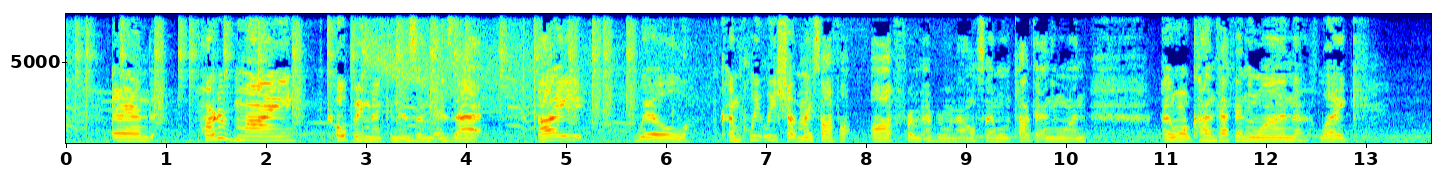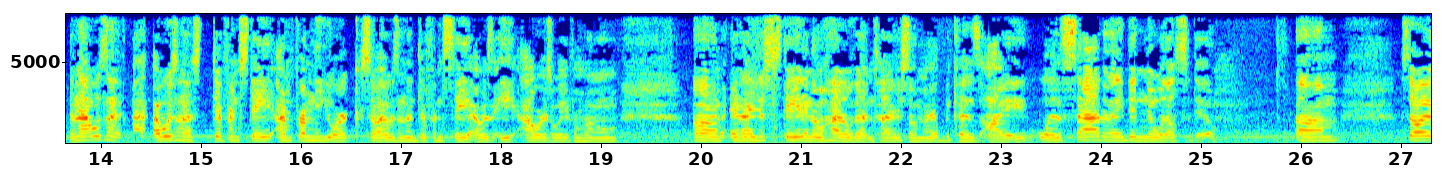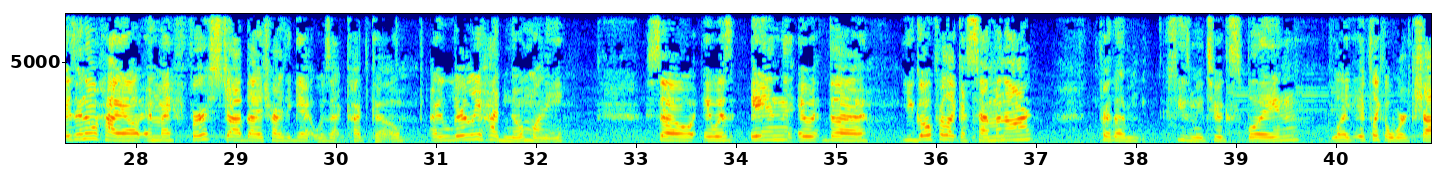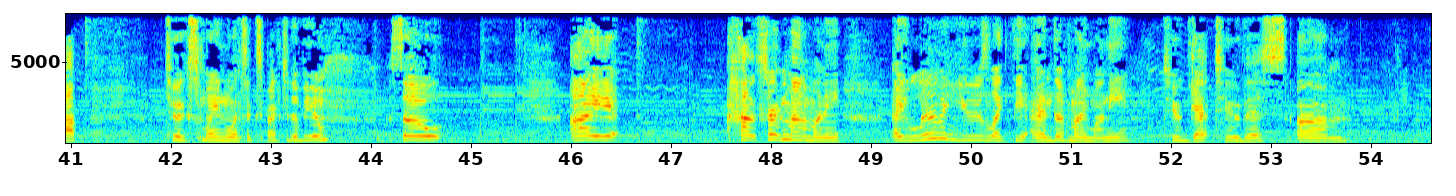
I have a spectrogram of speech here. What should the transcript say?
and part of my coping mechanism is that I will completely shut myself off from everyone else. I won't talk to anyone. I won't contact anyone. Like, and I wasn't I, I was in a different state. I'm from new york so i was in a different state. I was eight hours away from home. Um, and i just stayed in ohio that entire summer because i was sad and i didn't know what else to do. Um, so i was in ohio and my first job that i tried to get was at cutco. I literally had no money. So it was in it the you go for like a seminar for them excuse me to explain like it's like a workshop to explain what's expected of you. So I had a certain amount of money. I literally used like the end of my money to get to this um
